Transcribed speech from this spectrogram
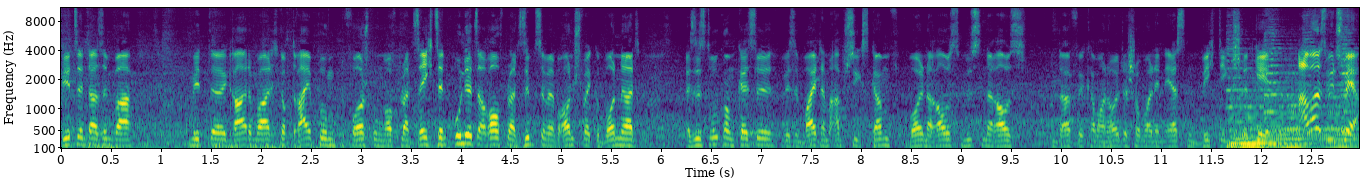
14. sind wir mit äh, gerade mal, ich glaube, drei Punkten Vorsprung auf Platz 16 und jetzt auch auf Platz 17, weil Braunschweig gewonnen hat. Es ist Druck am Kessel, wir sind weiter im Abstiegskampf, wollen da raus, müssen da raus und dafür kann man heute schon mal den ersten wichtigen Schritt gehen. Aber es wird schwer.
